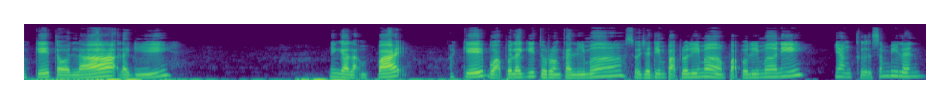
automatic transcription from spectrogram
Okey, tolak lagi. Tinggallah 4. Okey, buat apa lagi? Turunkan 5. So, jadi 45. 45 ni yang ke 9.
